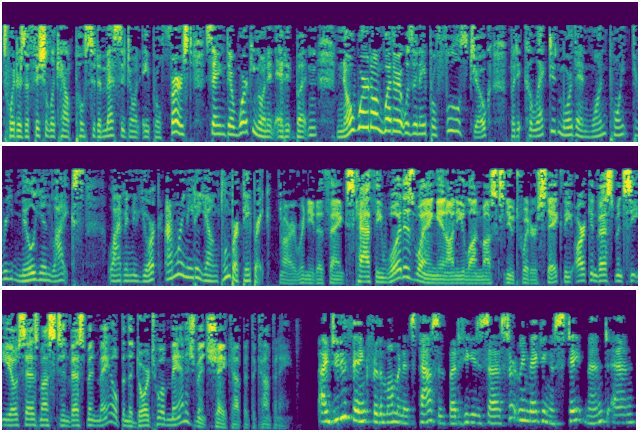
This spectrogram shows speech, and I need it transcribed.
Twitter's official account posted a message on April 1st saying they're working on an edit button. No word on whether it was an April Fool's joke, but it collected more than 1.3 million likes. Live in New York, I'm Renita Young, Bloomberg Daybreak. All right, Renita, thanks. Cathie Wood is weighing in on Elon Musk's new Twitter stake. The ARK Investment CEO says Musk's investment may open the door to a management shakeup at the company. I do think for the moment it's passive, but he's uh, certainly making a statement, and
